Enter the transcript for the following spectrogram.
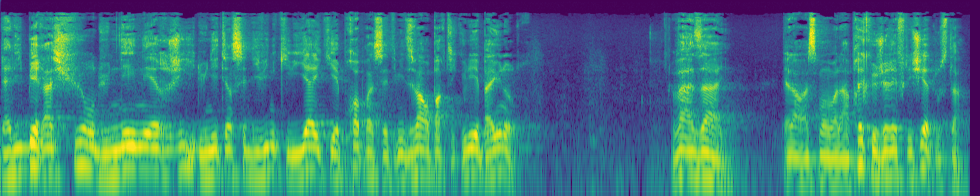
la libération d'une énergie, d'une étincelle divine qu'il y a et qui est propre à cette mitzvah en particulier et pas une autre. Vazaï. Et alors à ce moment-là, après que j'ai réfléchi à tout cela,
